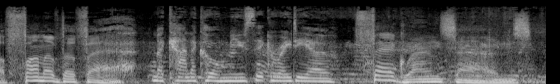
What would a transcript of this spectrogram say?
The fun of the fair. Mechanical Music Radio. Fairground Sounds.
